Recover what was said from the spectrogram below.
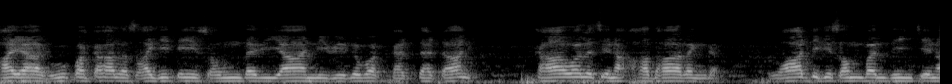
ఆయా రూపకాల సాహితీ సౌందర్యాన్ని విలువ కట్టడానికి కావలసిన ఆధారంగా వాటికి సంబంధించిన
